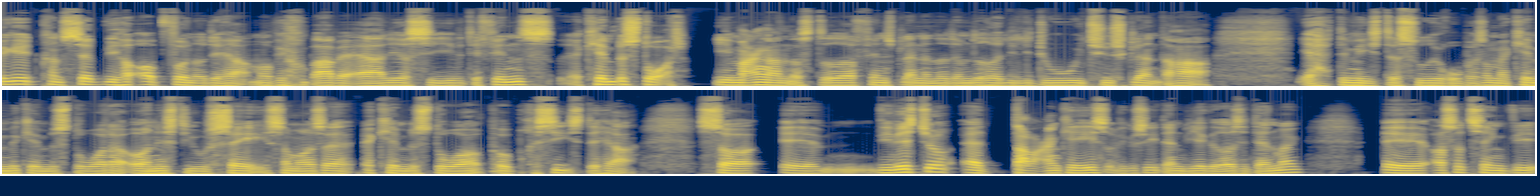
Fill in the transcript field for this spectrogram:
ikke et koncept, vi har opfundet det her, må vi jo bare være ærlige og sige. Det findes er kæmpe stort i mange andre steder. findes blandt andet dem, der hedder Lille Due i Tyskland, der har ja, det meste af Sydeuropa, som er kæmpe, kæmpe store. Der er Honest i USA, som også er, er kæmpe store på præcis det her. Så øh, vi vidste jo, at der var en case, og vi kunne se, at den virkede også i Danmark. Øh, og så tænkte vi,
